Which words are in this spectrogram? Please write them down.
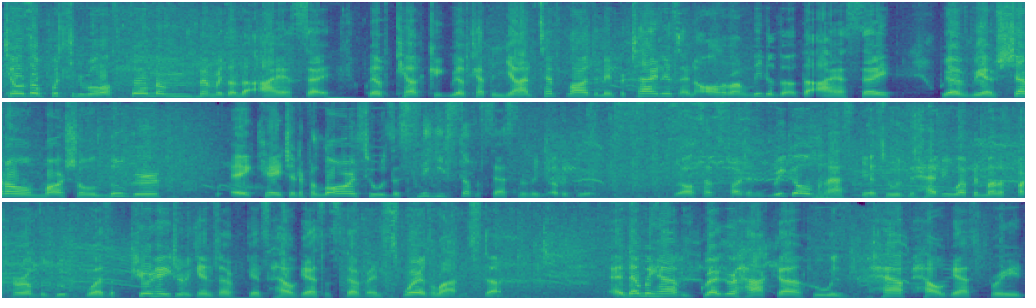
Killzone puts in the role of four members of the ISA. We have, we have Captain Jan Templar, the main protagonist and all-around leader of the, ISA. We have we have Shadow Marshal Luger, aka Jennifer Lawrence, who is a sneaky stealth assassin of the, of the group. We also have Sergeant Rico Velazquez, who is the heavy weapon motherfucker of the group, who has a pure hatred against against Helghast and stuff, and swears a lot and stuff. And then we have Gregor Hakha, who is half Helghast breed,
